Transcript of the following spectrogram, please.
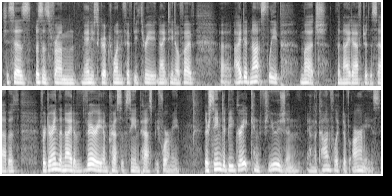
She says, this is from manuscript 153, 1905. Uh, I did not sleep much the night after the Sabbath, for during the night a very impressive scene passed before me. There seemed to be great confusion and the conflict of armies.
